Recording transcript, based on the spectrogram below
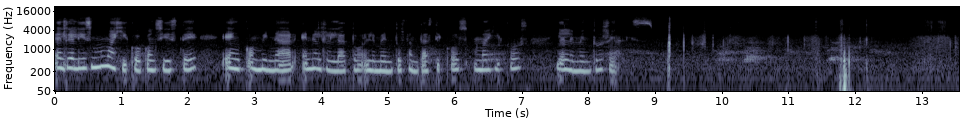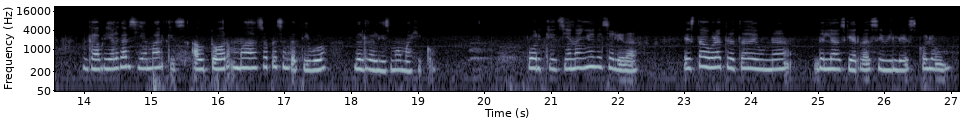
El realismo mágico consiste en combinar en el relato elementos fantásticos, mágicos y elementos reales. Gabriel García Márquez, autor más representativo del realismo mágico. Porque Cien años de soledad. Esta obra trata de una de las guerras civiles colombianas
